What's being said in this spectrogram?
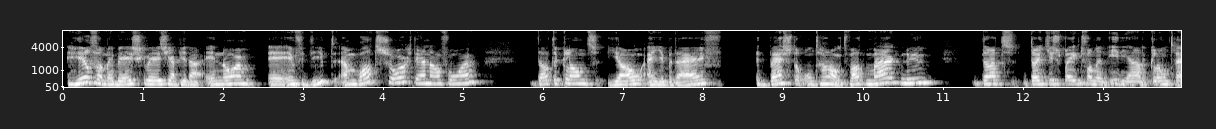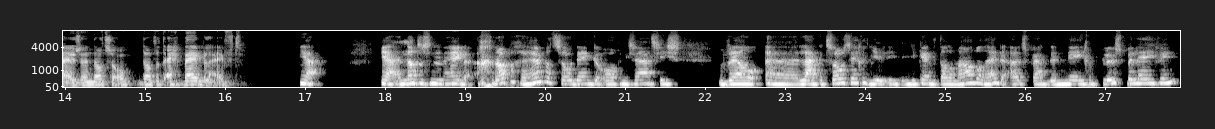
heel veel mee bezig geweest. Je hebt je daar enorm uh, in verdiept. En wat zorgt er nou voor dat de klant jou en je bedrijf het beste onthoudt? Wat maakt nu dat, dat je spreekt van een ideale klantreis en dat, ze ook, dat het echt bijblijft. Ja. ja, en dat is een hele grappige, hè? want zo denken organisaties wel, uh, laat ik het zo zeggen, je, je kent het allemaal wel, hè? de uitspraak de 9-plus beleving.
